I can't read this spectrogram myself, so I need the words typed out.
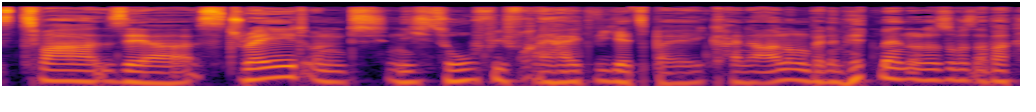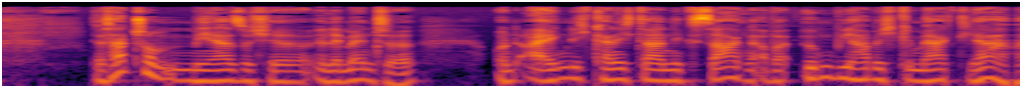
Ist zwar sehr straight und nicht so viel Freiheit wie jetzt bei, keine Ahnung, bei einem Hitman oder sowas, aber das hat schon mehr solche Elemente. Und eigentlich kann ich da nichts sagen, aber irgendwie habe ich gemerkt, ja,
